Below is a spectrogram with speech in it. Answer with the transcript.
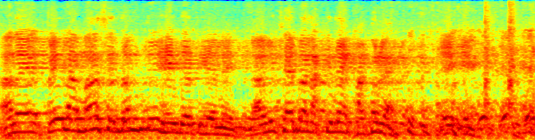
અને પેલા માસે દમતી હૈ જતી અને. ડાવી સાહેબ નાખી દે ઠાકોર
